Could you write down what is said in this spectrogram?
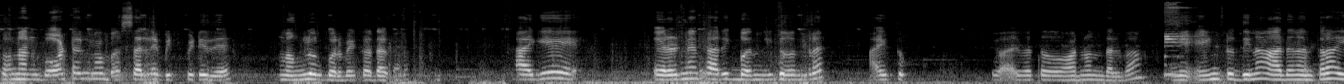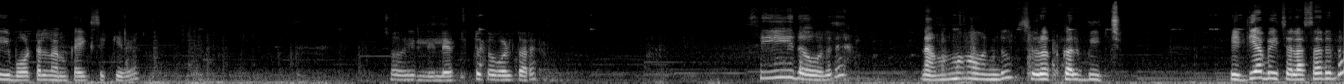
ಸೊ ನನ್ನ ಬಾಟಲ್ನ ಬಸ್ಸಲ್ಲೇ ಬಿಟ್ಬಿಟ್ಟಿದೆ. ಮಂಗ್ಳೂರ್ಗೆ ಬರಬೇಕಾದಾಗ. ಹಾಗೆ ಎರಡನೇ ತಾರೀಕು ಬಂದಿದ್ದು ಅಂದರೆ ಆಯಿತು. ಇವತ್ತು ಹನ್ನೊಂದಲ್ವಾ? ಎಂಟು ದಿನ ಆದ ನಂತರ ಈ ಬಾಟಲ್ ನನ್ನ ಕೈಗೆ ಸಿಕ್ಕಿದೆ. ಸೊ, ಇಲ್ಲಿ ಲೆಫ್ಟ್ ತಗೊಳ್ತಾರೆ. ಸೀದಾ ಹೋದರೆ ನಮ್ಮ ಒಂದು ಸುರತ್ಕಲ್ ಬೀಚ್ ಇದ್ಯಾ ಬೀಚ್ ಅಲ್ಲ ಸರ್ ಇದು?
